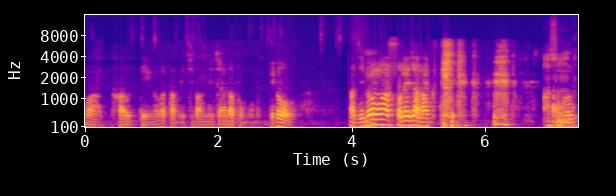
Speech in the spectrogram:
まあ、買うっていうのが多分一番メジャーだと思うんですけど、まあ、自分はそれじゃなくて、あ、そうなんだ。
